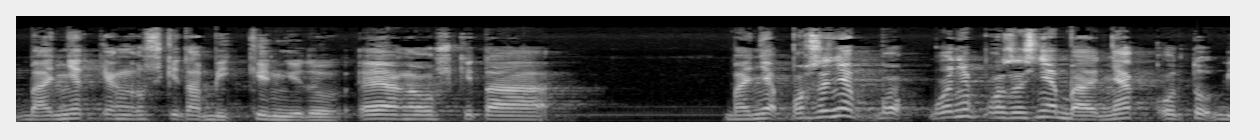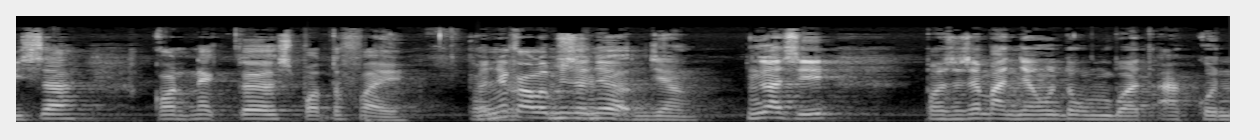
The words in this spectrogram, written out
banyak yang harus kita bikin gitu. Eh yang harus kita banyak prosesnya po- pokoknya prosesnya banyak untuk bisa connect ke Spotify. Soalnya kalau misalnya panjang. Enggak sih prosesnya panjang untuk membuat akun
